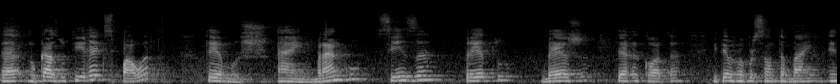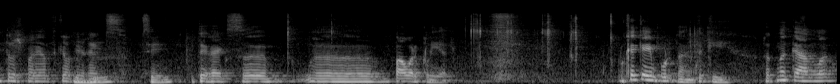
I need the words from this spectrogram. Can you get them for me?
uh, no caso do T-Rex Power, temos em branco, cinza, preto, bege, terracota e temos uma versão também em transparente que é o T-Rex. Uhum. Sim. O T-Rex uh, Power Clear. O que é que é importante aqui? Portanto, na cânula,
